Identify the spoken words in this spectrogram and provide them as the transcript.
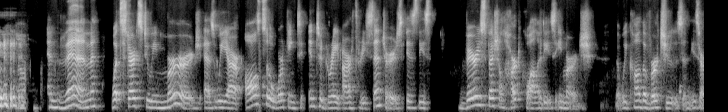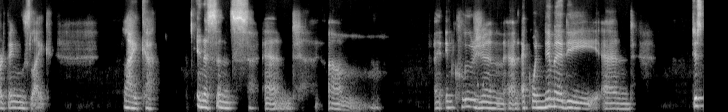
um, and then what starts to emerge as we are also working to integrate our three centers is these very special heart qualities emerge that we call the virtues and these are things like like uh, innocence and um, inclusion and equanimity and just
